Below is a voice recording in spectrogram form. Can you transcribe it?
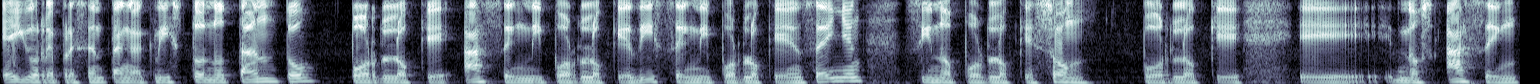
ellos representan a Cristo no tanto por lo que hacen, ni por lo que dicen, ni por lo que enseñan, sino por lo que son por lo que eh, nos hacen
